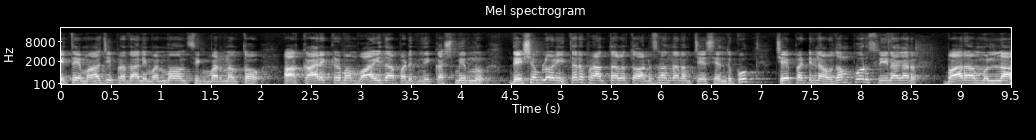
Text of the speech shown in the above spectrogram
అయితే మాజీ ప్రధాని మన్మోహన్ సింగ్ మరణంతో ఆ కార్యక్రమం వాయిదా పడింది. కశ్మీర్ను దేశంలోని ఇతర ప్రాంతాలతో అనుసంధానం చేసేందుకు చేపట్టిన ఉదంపూర్ శ్రీనగర్ బారాముల్లా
